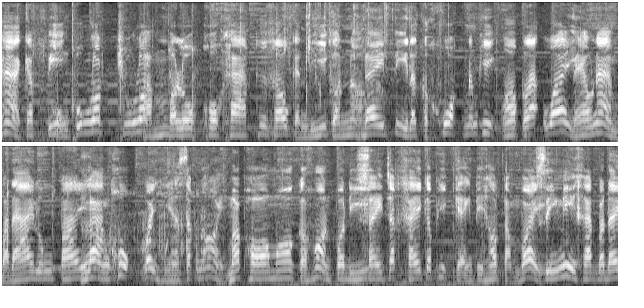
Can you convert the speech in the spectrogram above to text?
ห้ากะปิผงปรุงรสชูรสตำปลาโลกโคคาคือเข้ากันดีก่อนเนาะได้ตีแล้วก็ควกน้ำพริกออกละไว้แล้วน้ำบาดายลงไปล้างโคกไว้เหี่ยสักหน่อย มาพอมอกับห่อนพอดีใส่จักไข่กับพริกแกงที่เฮาตำไว้ สิ่งนี้ขาดบาได้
